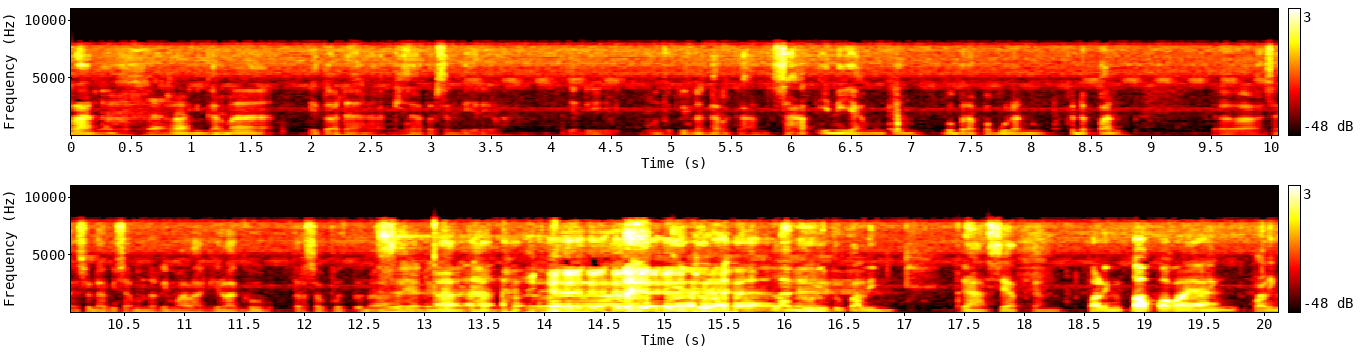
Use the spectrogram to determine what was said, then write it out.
run. Ran. karena itu ada kisah tersendiri lah. Jadi untuk didengarkan saat ini ya mungkin beberapa bulan ke depan eh, saya sudah bisa menerima lagi lagu tersebut untuk saya dengarkan. Eh, itu lagu itu paling dahsyat kan. Paling top pokoknya. Paling paling,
